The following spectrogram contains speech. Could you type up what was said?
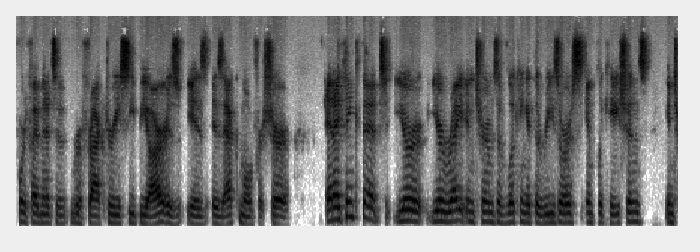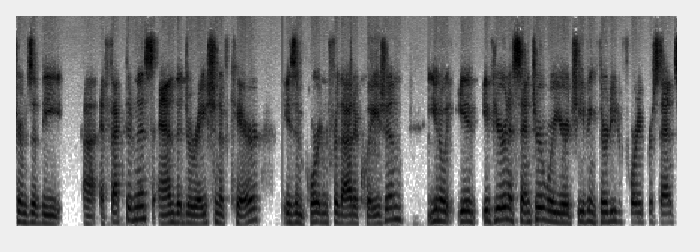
45 minutes of refractory CPR is is is ECMO for sure. And I think that you're you're right in terms of looking at the resource implications in terms of the uh, effectiveness and the duration of care is important for that equation. You know, if, if you're in a center where you're achieving 30 to 40 percent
